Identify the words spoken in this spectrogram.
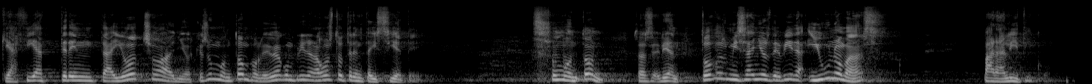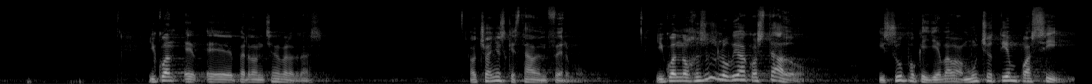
que hacía 38 años, que es un montón, porque yo voy a cumplir en agosto 37. Es un montón. O sea, serían todos mis años de vida y uno más paralítico. Y cuando, eh, eh, perdón, échame para atrás ocho años que estaba enfermo. Y cuando Jesús lo vio acostado y supo que llevaba mucho tiempo así,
